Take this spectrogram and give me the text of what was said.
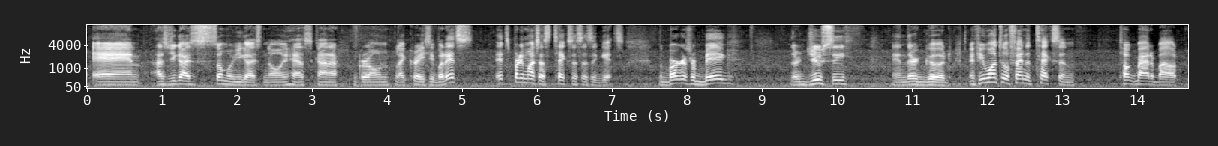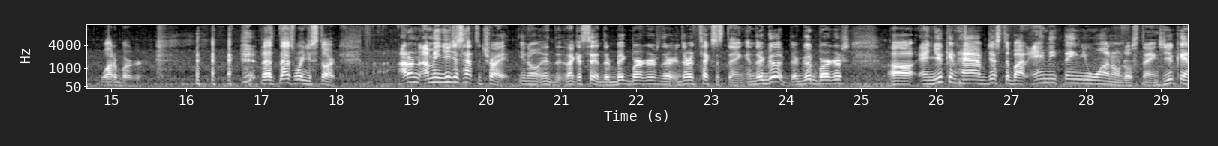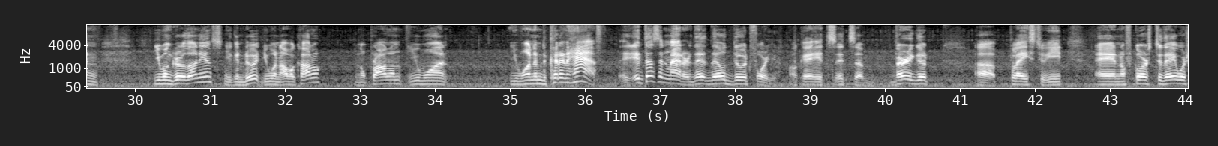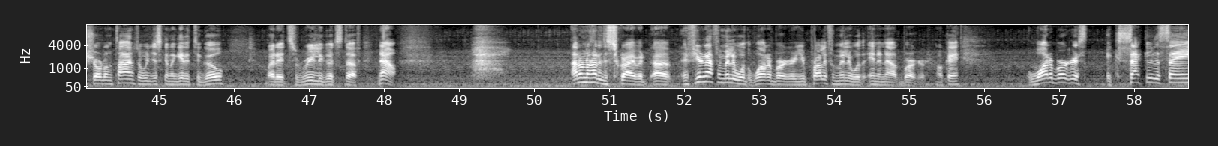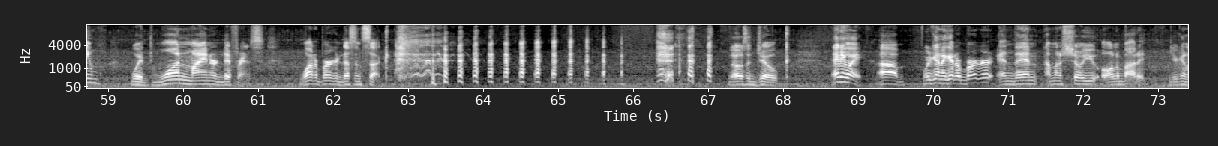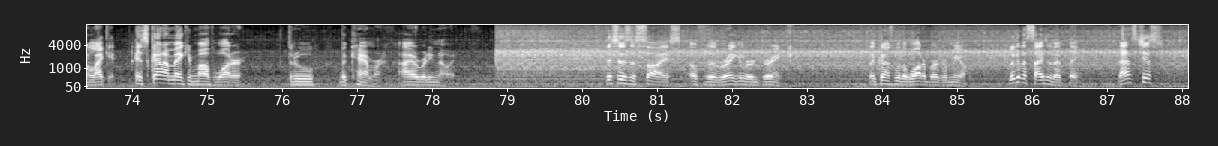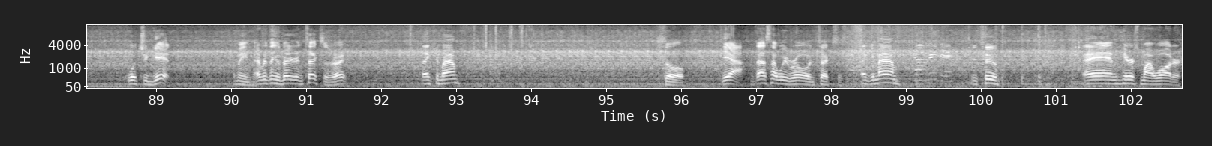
And as you guys, some of you guys know, it has kind of grown like crazy, but it's it's pretty much as Texas as it gets. The burgers are big, they're juicy, and they're good. If you want to offend a Texan, talk bad about Whataburger. that's that's where you start. I don't. I mean, you just have to try it. You know, it, like I said, they're big burgers. They're they're a Texas thing, and they're good. They're good burgers, uh, and you can have just about anything you want on those things. You can. You want grilled onions? You can do it. You want avocado? No problem. You want you want them to cut in half. It doesn't matter. They, they'll do it for you. Okay, it's it's a very good uh, place to eat. And of course, today we're short on time, so we're just gonna get it to go. But it's really good stuff. Now, I don't know how to describe it. Uh, if you're not familiar with Whataburger, you're probably familiar with In-N-Out Burger. Okay, Whataburger is exactly the same with one minor difference. Whataburger doesn't suck. that was a joke. Anyway, um, we're gonna get our burger and then I'm gonna show you all about it. You're gonna like it. It's gonna make your mouth water through the camera. I already know it. This is the size of the regular drink that comes with a Whataburger meal. Look at the size of that thing. That's just what you get. I mean, everything's bigger in Texas, right? Thank you, ma'am. So, yeah, that's how we roll in Texas. Thank you, ma'am. You too. And here's my water.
